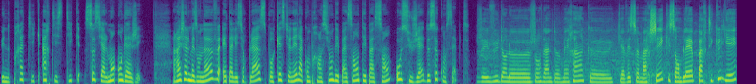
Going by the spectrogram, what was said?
une pratique artistique socialement engagée. Rachel Maisonneuve est allée sur place pour questionner la compréhension des passantes et passants au sujet de ce concept. J'ai vu dans le journal de Mérin qu'il y avait ce marché qui semblait particulier,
